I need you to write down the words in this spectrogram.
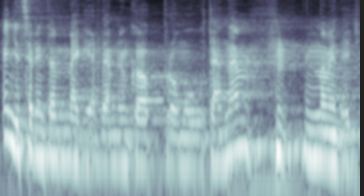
Ennyit szerintem megérdemlünk a promó után, nem? Hm, na mindegy.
